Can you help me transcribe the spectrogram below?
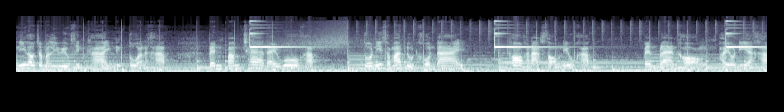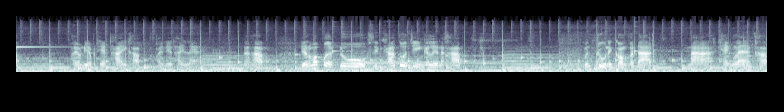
นนี้เราจะมารีวิวสินค้าอีกหนึ่งตัวนะครับ เป็นปั๊มแช่ไดโวครับ ตัวนี้สามารถดูดโคลนได้ ท่อขนาด 2 นิ้วครับ เป็นแบรนด์ของ Pioneer ครับ Pioneer ประเทศไทยครับ Pioneer Thailand นะครับ เดี๋ยวเรามาเปิดดูสินค้าตัวจริงกันเลยนะครับบรรจุในกล่องกระดาษหนาแข็งแรงครับ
